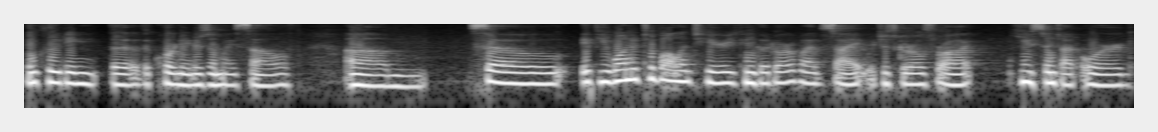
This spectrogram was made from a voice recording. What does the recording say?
including the, the coordinators and myself. Um, so if you wanted to volunteer, you can go to our website, which is girlsrockhouston.org,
